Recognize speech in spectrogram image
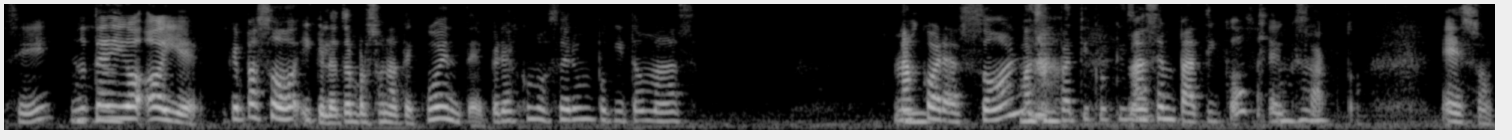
¿Sí? No te digo, oye, ¿qué pasó? Y que la otra persona te cuente, pero es como ser un poquito más, más Mm. corazón, Más empático quizás. más empáticos, exacto. Eso.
